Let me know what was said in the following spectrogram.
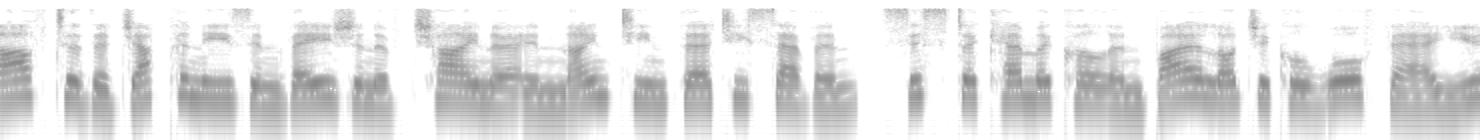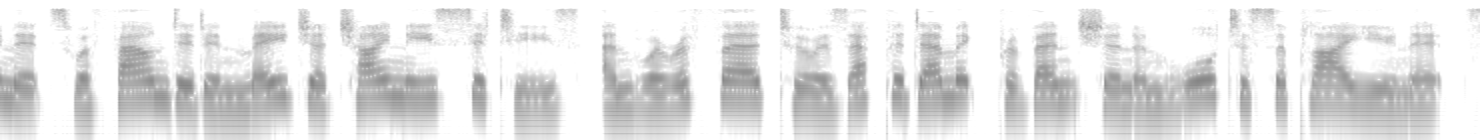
After the Japanese invasion of China in 1937, sister chemical and biological warfare units were founded in major Chinese cities, and were referred to as epidemic prevention and water supply units.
